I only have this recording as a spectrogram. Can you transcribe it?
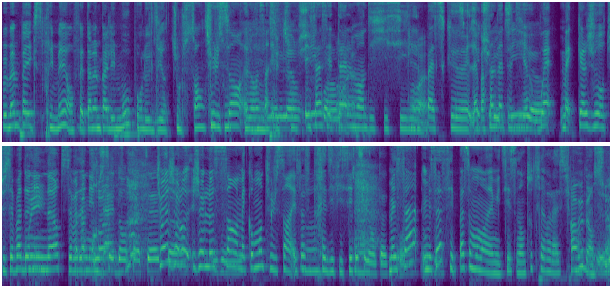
peux même pas exprimer en fait. T'as même pas les mots pour le dire. Tu le sens Tu le sens, alors ça-. C'est et, ça c'est tellement difficile Ouais. parce que Parce la personne va te dis, dire euh, ouais mais quel jour? Tu sais pas donner Oui. une heure? Tu sais pas donner une C'est date dans ta tête. tu vois je, euh, le- je le sens mais comment tu le sens? Et ça c'est très difficile. Ça, c'est dans ta mais ça mais ça c'est pas seulement dans l'amitié c'est dans toutes les relations. Ah oui bien sûr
